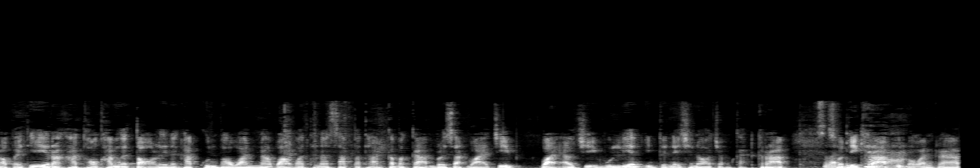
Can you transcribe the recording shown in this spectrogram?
เราไปที่ราคาทองคำกันต่อเลยนะครับ คุณพวันนววัฒนทรัพย์ประธานกรรมการบริษัท YG YLG Bullion International จำกัดครับ สวัสดีครับค่ะคุณพวันครับ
